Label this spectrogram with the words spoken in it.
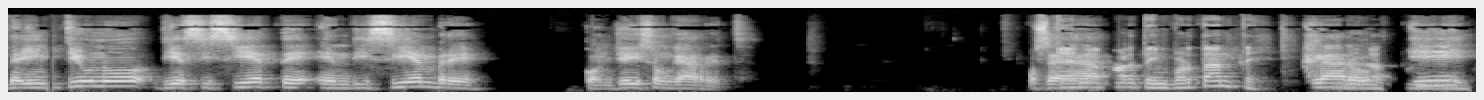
21-17 en diciembre con Jason Garrett. O sea, es la parte importante. Claro, y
